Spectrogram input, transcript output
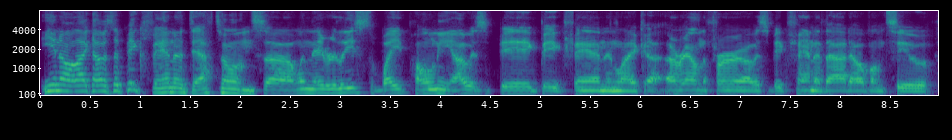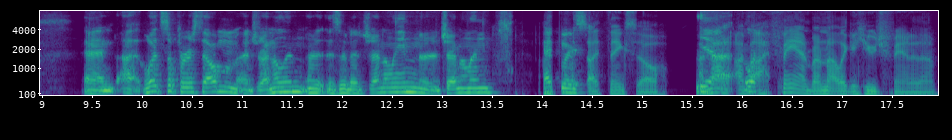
you know, like I was a big fan of Deftones. Uh, when they released White Pony, I was a big, big fan. And like uh, Around the Fur, I was a big fan of that album too. And uh, what's the first album? Adrenaline? Or is it Adrenaline or Adrenaline? I, th- Anyways. I think so. I'm Yeah, not, I'm a fan, but I'm not like a huge fan of them.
